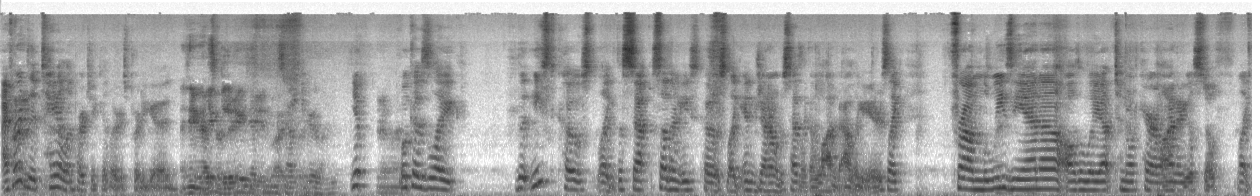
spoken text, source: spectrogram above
I've heard the tail in particular is pretty good. I think that's They're what they gators up do. in South actually. Carolina. Yeah. Well, because like the East Coast, like the sa- southern East Coast, like in general, just has like a lot of alligators. Like from Louisiana all the way up to North Carolina, you'll still like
